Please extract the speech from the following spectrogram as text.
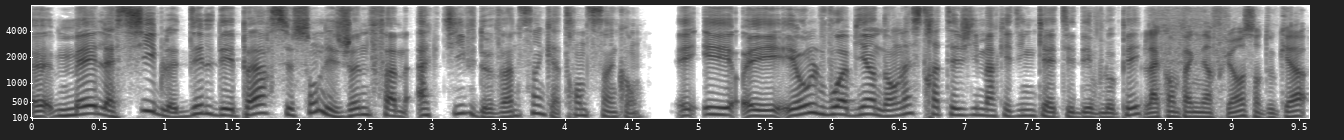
Euh, mais la cible, dès le départ, ce sont les jeunes femmes actives de 25 à 35 ans. Et, et, et, on le voit bien dans la stratégie marketing qui a été développée. La campagne d'influence, en tout cas.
